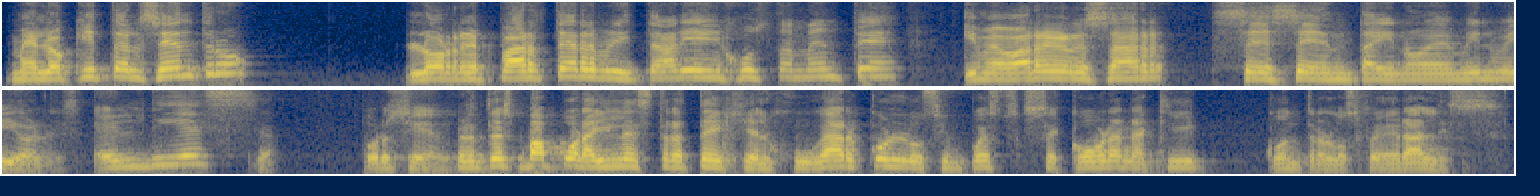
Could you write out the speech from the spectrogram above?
me lo quita el centro, lo reparte arbitraria e injustamente y me va a regresar 69 mil millones, el 10%. Pero entonces va por ahí la estrategia, el jugar con los impuestos que se cobran aquí contra los federales.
